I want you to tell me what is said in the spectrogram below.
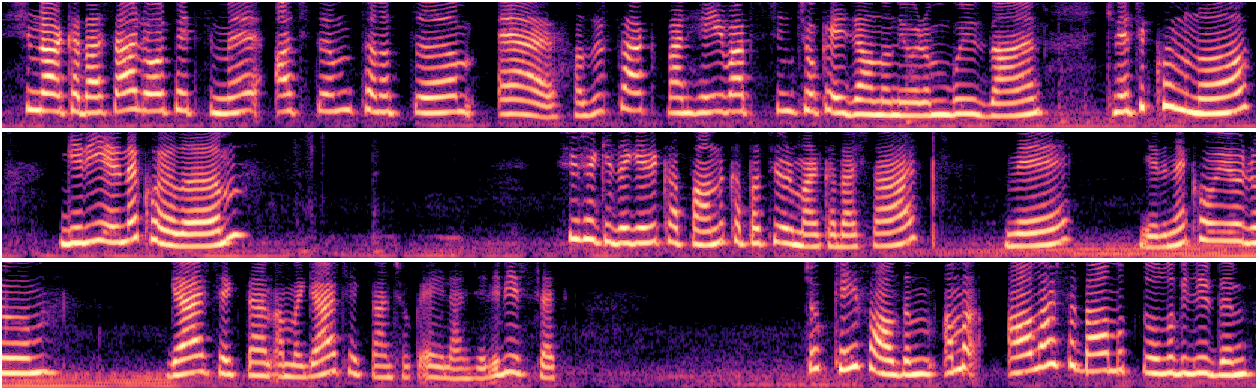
Şimdi arkadaşlar LOL Pets'imi açtım, tanıttım. Eğer hazırsak ben Hair Wipes için çok heyecanlanıyorum. Bu yüzden kinetik kumunu geri yerine koyalım. Şu şekilde geri kapağını kapatıyorum arkadaşlar. Ve yerine koyuyorum. Gerçekten ama gerçekten çok eğlenceli bir set. Çok keyif aldım ama ağlarsa daha mutlu olabilirdim.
